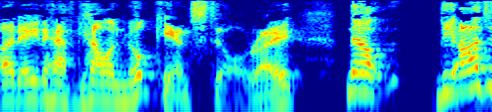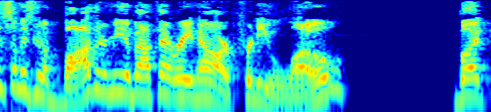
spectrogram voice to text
an eight and a half gallon milk can still, right? Now, the odds that somebody's going to bother me about that right now are pretty low, but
